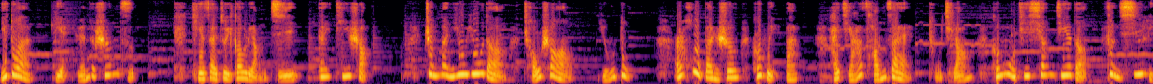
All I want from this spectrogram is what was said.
一段扁圆的身子，贴在最高两级该梯上。正慢悠悠地朝上游动，而后半身和尾巴还夹藏在土墙和木梯相接的缝隙里。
